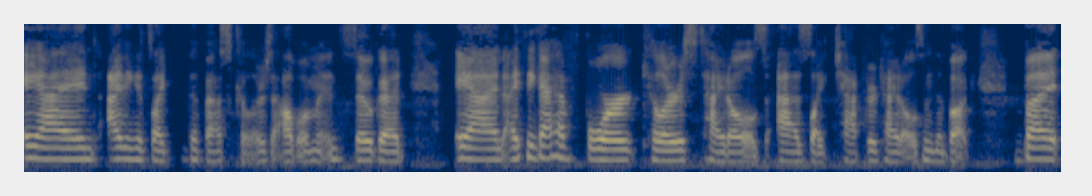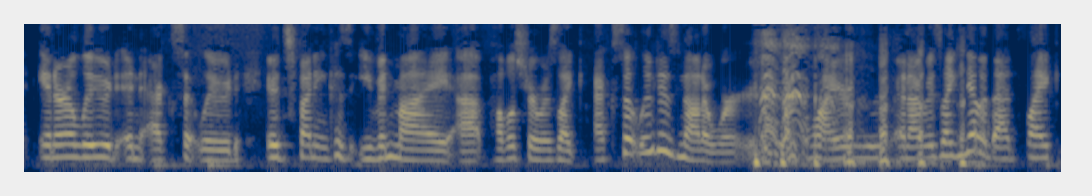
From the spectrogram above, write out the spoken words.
And I think it's like the best Killers album. It's so good. And I think I have four Killers titles as like chapter titles in the book. But interlude and exitlude, it's funny because even my uh, publisher was like, exitlude is not a word. Like, why are you? And I was like, no, that's like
